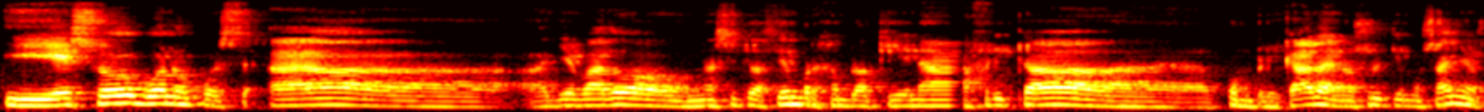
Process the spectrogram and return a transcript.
y eso, bueno, pues ha, llevado a una situación, por ejemplo, aquí en África complicada en los últimos años,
